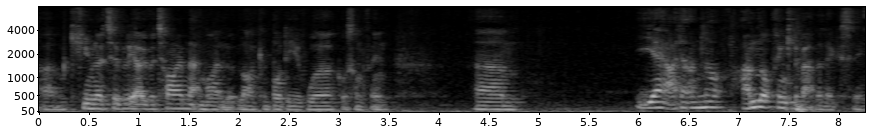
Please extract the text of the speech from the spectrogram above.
Um, cumulatively over time, that might look like a body of work or something. Um, yeah, I don't, I'm not. I'm not thinking about the legacy,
